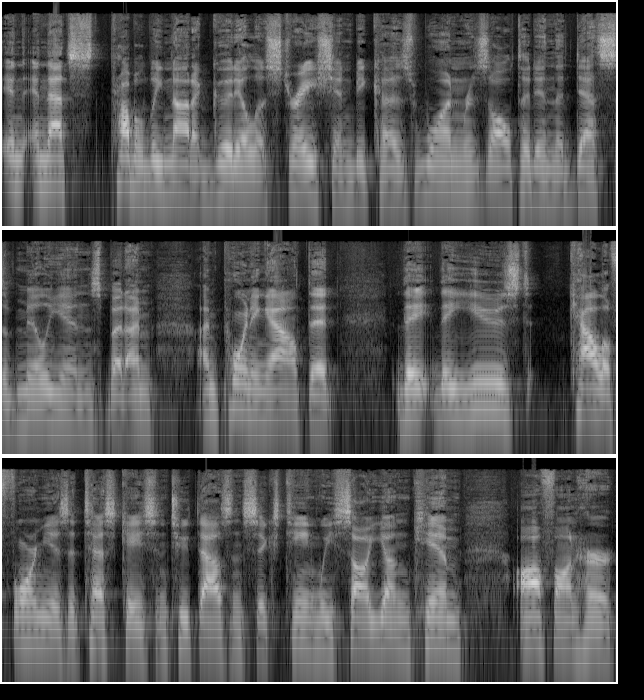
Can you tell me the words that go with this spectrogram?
and, and that's probably not a good illustration because one resulted in the deaths of millions. But I'm, I'm pointing out that they, they used California as a test case in 2016. We saw Young Kim off on her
